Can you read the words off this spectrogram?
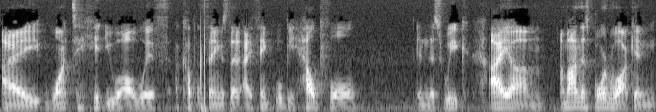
I want to hit you all with a couple things that I think will be helpful in this week. I um I'm on this boardwalk and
